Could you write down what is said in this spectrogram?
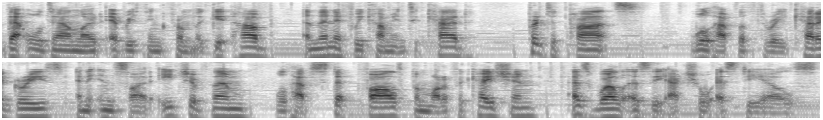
That will download everything from the GitHub, and then if we come into CAD, printed parts, we'll have the three categories and inside each of them we'll have step files for modification as well as the actual STLs.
